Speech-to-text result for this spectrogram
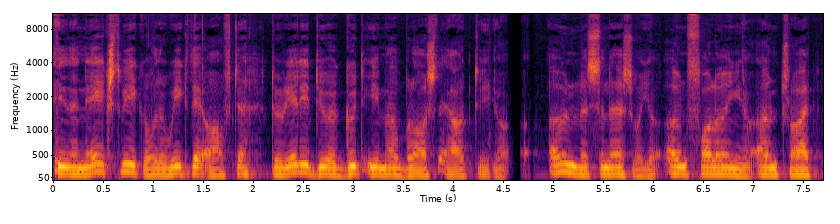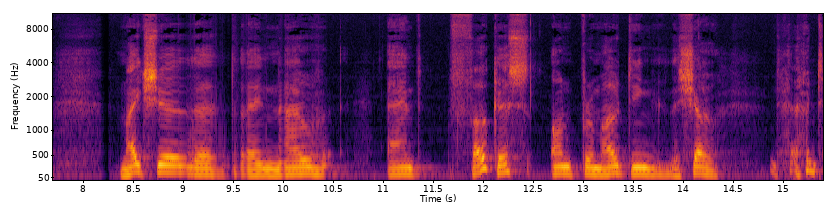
in the next week or the week thereafter to really do a good email blast out to your own listeners or your own following, your own tribe. Make sure that they know and focus on promoting the show. Don't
